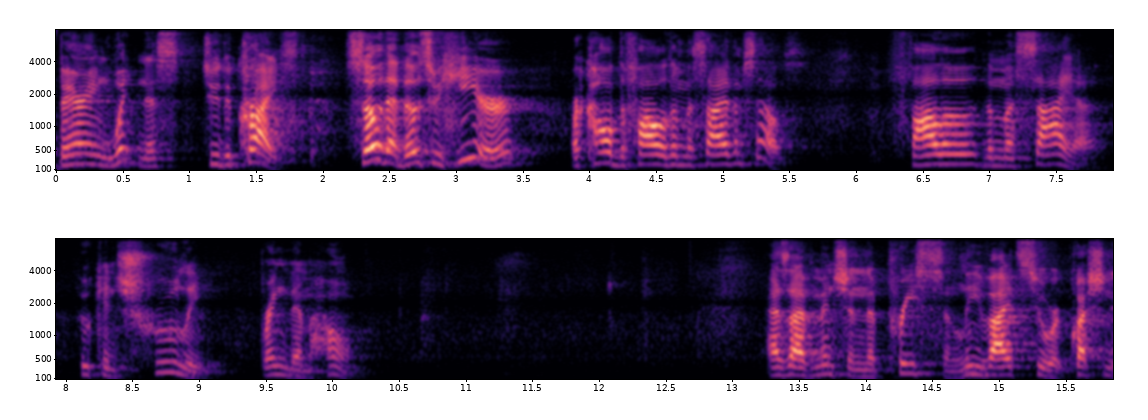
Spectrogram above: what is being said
bearing witness to the Christ, so that those who hear are called to follow the Messiah themselves. Follow the Messiah who can truly bring them home. As I've mentioned, the priests and Levites who were questioning.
